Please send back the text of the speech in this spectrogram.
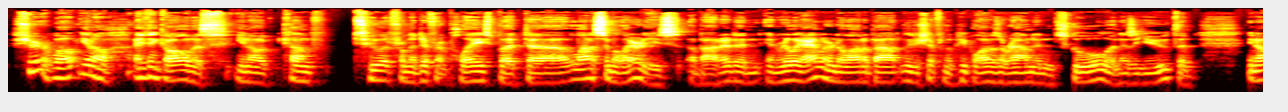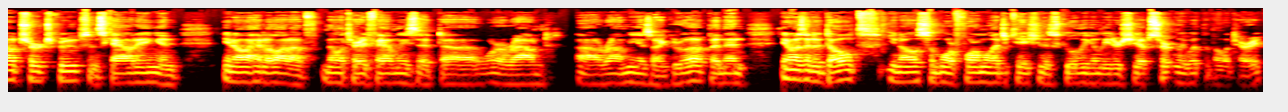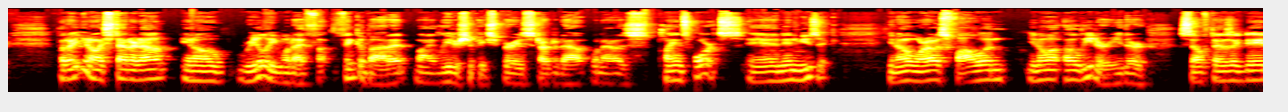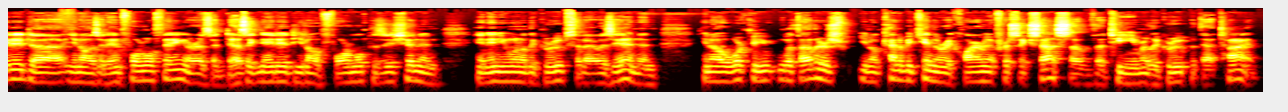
Sure. Well, you know, I think all of us, you know, come to it from a different place, but uh, a lot of similarities about it. And, and really, I learned a lot about leadership from the people I was around in school and as a youth and, you know, church groups and scouting. And, you know, I had a lot of military families that uh, were around. Uh, around me as I grew up. And then, you know, as an adult, you know, some more formal education and schooling and leadership, certainly with the military. But I, you know, I started out, you know, really when I th- think about it, my leadership experience started out when I was playing sports and in music. You know, where I was following, you know, a, a leader, either self-designated, uh, you know, as an informal thing, or as a designated, you know, formal position, in in any one of the groups that I was in, and you know, working with others, you know, kind of became the requirement for success of the team or the group at that time.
